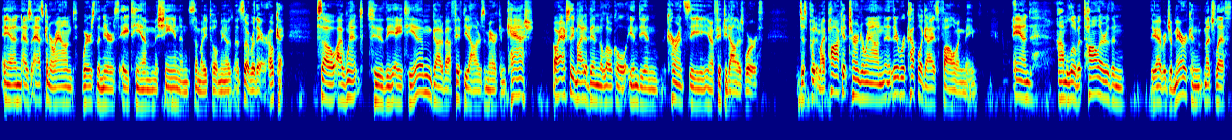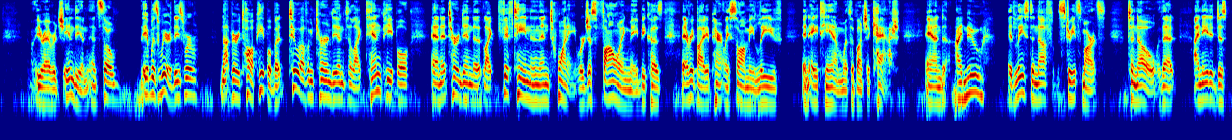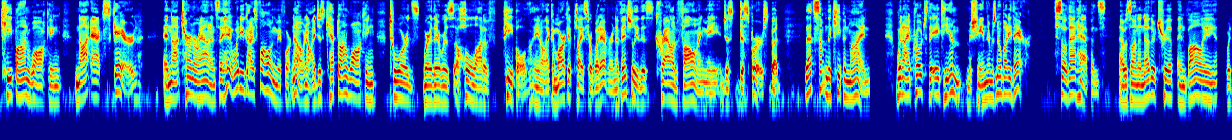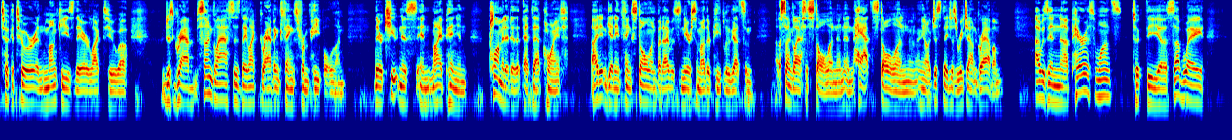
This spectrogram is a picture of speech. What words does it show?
and I was asking around, where's the nearest ATM machine? And somebody told me oh, it's over there. Okay. So I went to the ATM, got about $50 American cash, or actually it might have been the local Indian currency, you know, $50 worth. Just put it in my pocket, turned around. There were a couple of guys following me. And I'm a little bit taller than the average American, much less your average Indian. And so it was weird. These were not very tall people, but two of them turned into like 10 people and it turned into like 15 and then 20 were just following me because everybody apparently saw me leave an ATM with a bunch of cash. And I knew at least enough street smarts to know that I needed to just keep on walking, not act scared and not turn around and say, Hey, what are you guys following me for? No, no, I just kept on walking towards where there was a whole lot of people, you know, like a marketplace or whatever. And eventually this crowd following me just dispersed. But that's something to keep in mind. When I approached the ATM machine, there was nobody there. So that happens. I was on another trip in Bali. We took a tour and monkeys there like to, uh, just grab sunglasses. They like grabbing things from people and their cuteness, in my opinion, plummeted at, at that point. I didn't get anything stolen, but I was near some other people who got some uh, sunglasses stolen and, and hats stolen. And, you know, just they just reach out and grab them. I was in uh, Paris once, took the uh, subway. It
